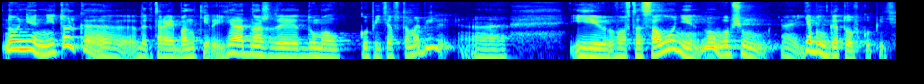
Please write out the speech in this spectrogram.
Но не, не только доктора и банкиры. Я однажды думал купить автомобиль, э, и в автосалоне, ну, в общем, э, я был готов купить.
